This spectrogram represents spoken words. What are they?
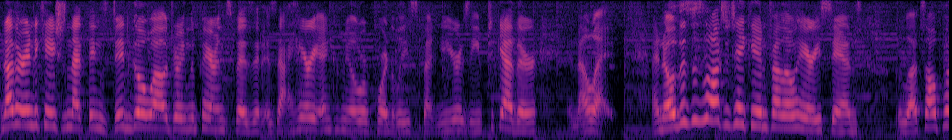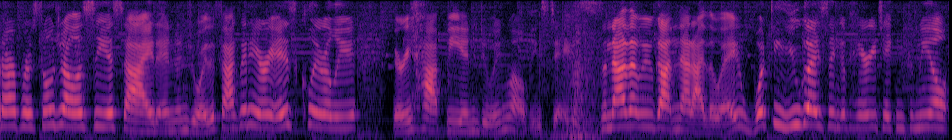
Another indication that things did go well during the parents' visit is that Harry and Camille reportedly spent New Year's Eve together in LA. I know this is a lot to take in, fellow Harry stans, but let's all put our personal jealousy aside and enjoy the fact that Harry is clearly very happy and doing well these days. So now that we've gotten that out of the way, what do you guys think of Harry taking Camille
